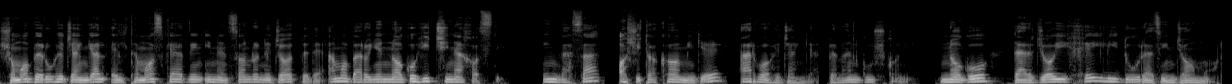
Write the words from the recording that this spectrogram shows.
شما به روح جنگل التماس کردین این انسان رو نجات بده. اما برای ناگو هیچی نخواستید این وسط آشیتاکا میگه ارواح جنگل به من گوش کنید. ناگو در جایی خیلی دور از اینجا مرد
